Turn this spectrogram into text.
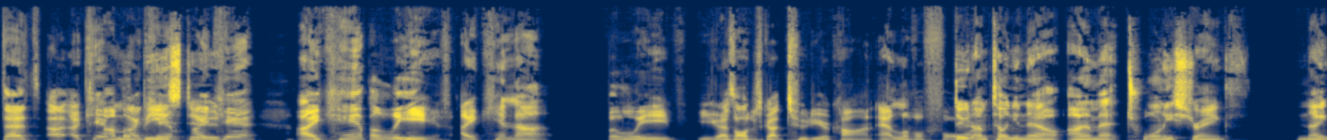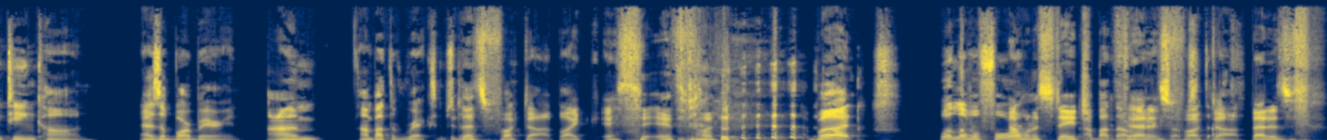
That's I, I can't. I'm a I beast, can't, I can't. I can't believe. I cannot believe you guys all just got two to your con at level four, Dude, I'm telling you now, I'm at 20 strength, 19 con as a barbarian. I'm I'm about to wreck some stuff. That's fucked up. Like it's it's. fuck- but what level 4? I want to stage. How about that that is fucked stuff? up. That is.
